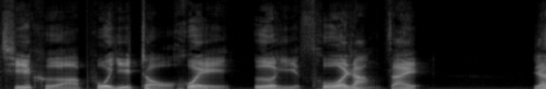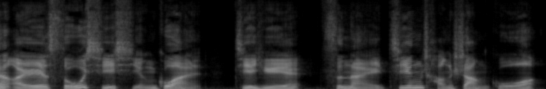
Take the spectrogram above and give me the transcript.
岂可扑以肘会，恶以搓壤哉？然而俗习行惯，皆曰此乃京城上国，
